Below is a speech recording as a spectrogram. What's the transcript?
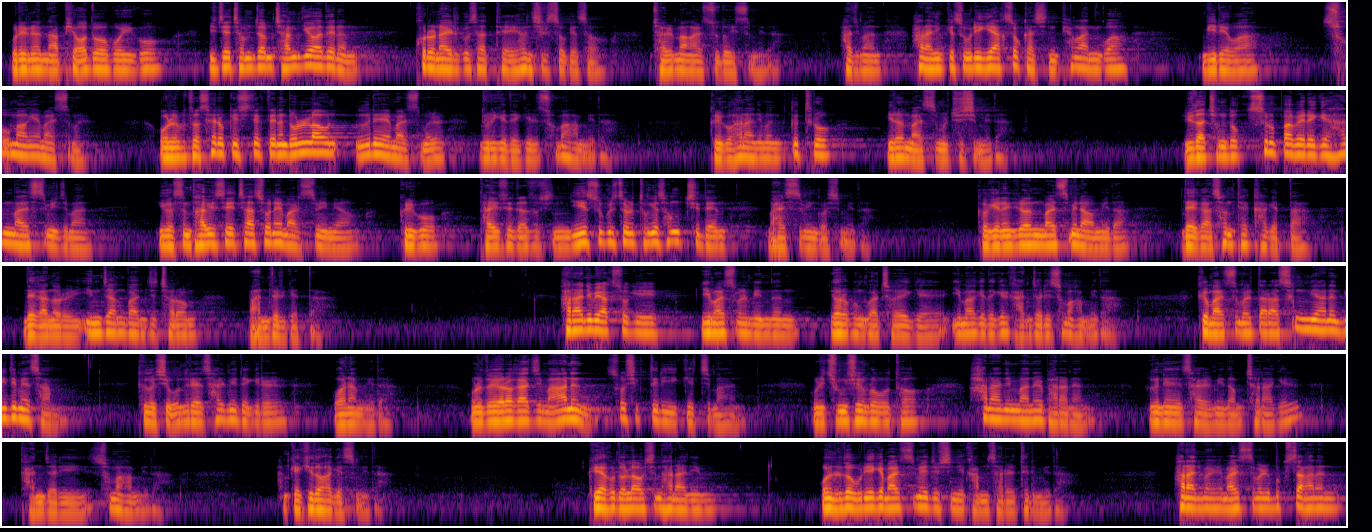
우리는 앞이 어두워 보이고 이제 점점 장기화되는 코로나19 사태의 현실 속에서 절망할 수도 있습니다. 하지만 하나님께서 우리에게 약속하신 평안과 미래와 소망의 말씀을 오늘부터 새롭게 시작되는 놀라운 은혜의 말씀을 누리게 되길 소망합니다. 그리고 하나님은 끝으로 이런 말씀을 주십니다. 유다 총독 수르바벨에게 한 말씀이지만 이것은 다윗의 자손의 말씀이며 그리고 다윗의 자손인 예수 그리스도를 통해 성취된 말씀인 것입니다. 거기에는 이런 말씀이 나옵니다. 내가 선택하겠다. 내가 너를 인장반지처럼 만들겠다. 하나님의 약속이 이 말씀을 믿는 여러분과 저에게 임하게 되길 간절히 소망합니다. 그 말씀을 따라 승리하는 믿음의 삶, 그것이 오늘의 삶이 되기를 원합니다. 오늘도 여러 가지 많은 소식들이 있겠지만 우리 중심으로부터 하나님만을 바라는 은혜의 삶이 넘쳐나길 간절히 소망합니다. 함께 기도하겠습니다. 귀하고 놀라우신 하나님, 오늘도 우리에게 말씀해 주시니 감사를 드립니다. 하나님의 말씀을 묵상하는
